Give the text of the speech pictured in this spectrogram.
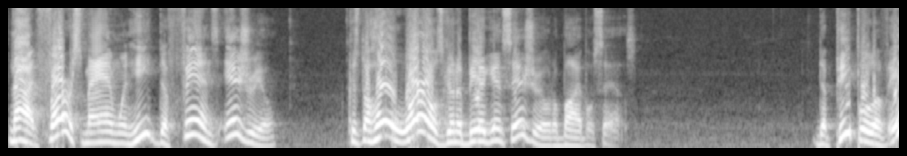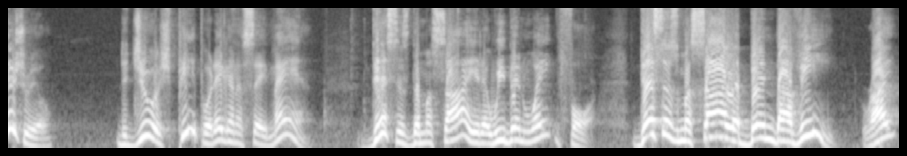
Now, at first, man, when he defends Israel, because the whole world's going to be against Israel, the Bible says. The people of Israel, the Jewish people, they're going to say, man, this is the Messiah that we've been waiting for. This is Messiah ben David, right?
